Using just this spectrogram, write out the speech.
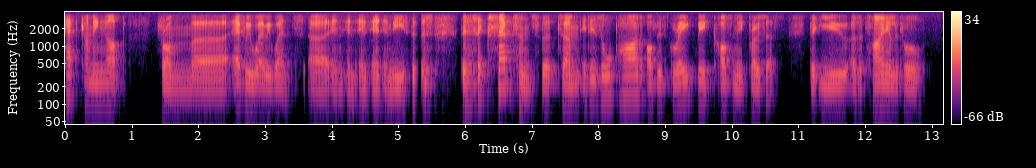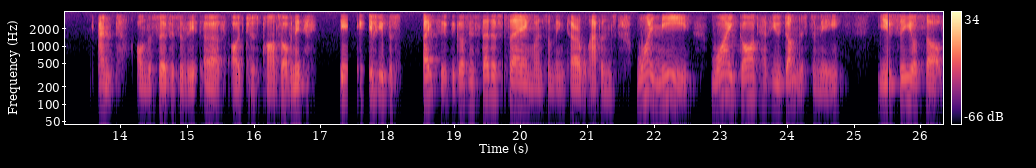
kept coming up from uh, everywhere we went uh, in, in, in, in, the East. This, this acceptance that um, it is all part of this great big cosmic process that you, as a tiny little ant on the surface of the earth, are just part of. And it, it gives you perspective because instead of saying when something terrible happens, why me? Why, God, have you done this to me? You see yourself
